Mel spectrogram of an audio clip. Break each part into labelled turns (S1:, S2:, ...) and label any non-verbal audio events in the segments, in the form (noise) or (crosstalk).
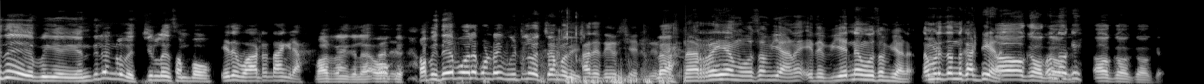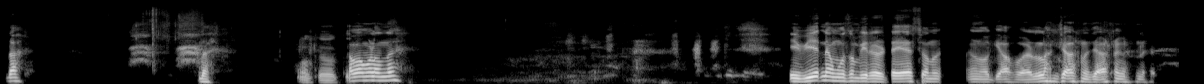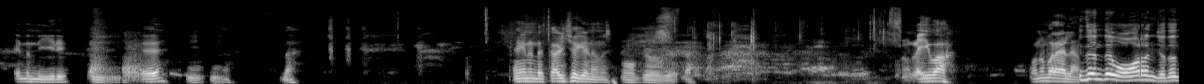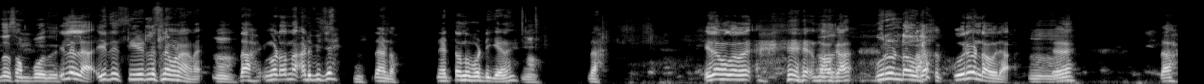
S1: ഇത് എന്തിലാ നിങ്ങൾ വെച്ചുള്ള സംഭവം?
S2: ഇത് വാട്ടർ ടാങ്കിലാ
S1: വാട്ടർ ടാങ്കിലാ ഓക്കെ അപ്പൊ ഇതേപോലെ കൊണ്ടുപോയി വീട്ടിൽ വെച്ചാൽ മതി.
S2: അതെ തീർച്ചയായിട്ടും തീർച്ചയായും. നിറയെ മൂസംബിയാണ് ഇത് വിയറ്റ്നാം മൂസംബിയാണ് നമ്മൾ ഇതൊന്ന് കട്ട് ചെയ്യണം.
S1: Okay okay okay okay okay
S2: അപ്പൊ നമ്മളൊന്ന് ഈ വിയറ്റ്നാം മൂസംബിയുടെ ടേസ്റ്റ് ഒന്ന് നോക്കിയാ നോക്കി. ആ വെള്ളം ചാടണം ചാടണം കണ്ട്. എന്റെ നീര്. ഏ? എങ്ങനെയുണ്ട്? കഴിച്ചു നോക്കിയാണെന്ന്
S1: ഓക്കെ ഓക്കെ.
S2: അയ്യവാ ഒന്നും പറയാല്ല
S1: ഇതെന്ത് ഓറഞ്ച്? ഇതെന്ത് സംഭവം ഇത്?
S2: ഇല്ലല്ല ഇത് സീഡ്ലെസ് ലെമൺ ആണ്. ദാ ഇങ്ങോട്ടൊന്ന് അടുപ്പിച്ചേ.
S1: ഉം.
S2: ഇതാണ്ടോ നെട്ടൊന്ന് പൊട്ടിക്കാണ്. ദാ. ഇത് നമുക്കൊന്ന് നോക്കാം.
S1: കുരു ഉണ്ടാവൂല?
S2: കുരു ഉണ്ടാവൂല. ഏ? ദാ.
